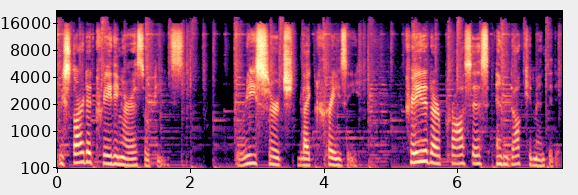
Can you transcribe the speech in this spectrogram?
We started creating our SOPs, researched like crazy, created our process and documented it,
